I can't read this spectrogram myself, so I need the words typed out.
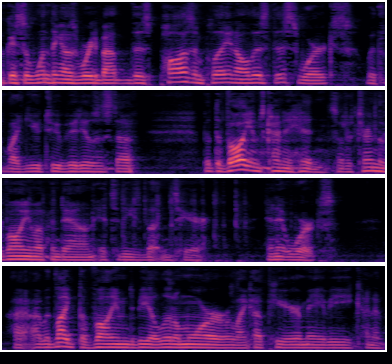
Okay, so one thing I was worried about, this pause and play and all this, this works with like YouTube videos and stuff. But the volume's kind of hidden. So to turn the volume up and down, it's these buttons here. And it works. I, I would like the volume to be a little more like up here maybe, kind of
